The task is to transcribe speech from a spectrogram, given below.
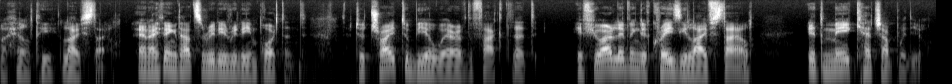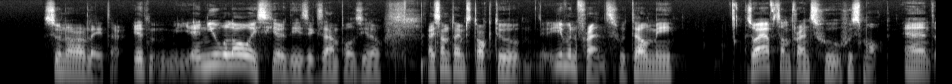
a healthy lifestyle. And I think that's really really important to try to be aware of the fact that if you are living a crazy lifestyle, it may catch up with you sooner or later. It and you will always hear these examples, you know. I sometimes talk to even friends who tell me so I have some friends who who smoke, and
